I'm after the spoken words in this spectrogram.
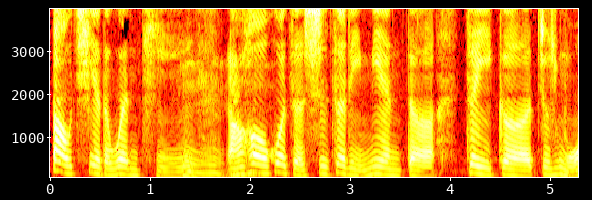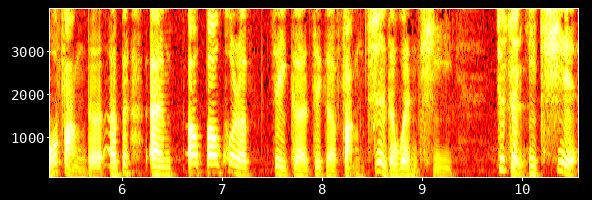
盗窃的问题，嗯嗯，然后或者是这里面的这一个就是模仿的，呃，不，嗯，包包括了这个这个仿制的问题，就这一切，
